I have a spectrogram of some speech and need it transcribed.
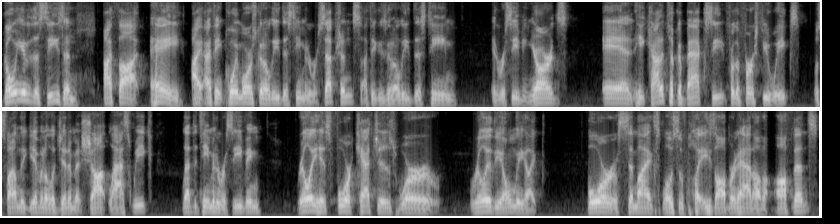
going into the season, I thought, hey, I, I think Koy Moore is going to lead this team in receptions. I think he's going to lead this team in receiving yards. And he kind of took a back seat for the first few weeks, was finally given a legitimate shot last week, led the team in receiving. Really, his four catches were really the only like four semi explosive plays Auburn had on offense.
